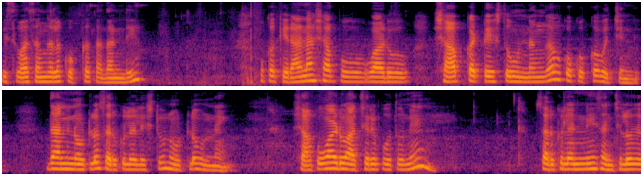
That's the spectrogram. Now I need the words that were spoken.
విశ్వాసం గల కుక్క కదండి. ఒక కిరాణా షాపు వాడు షాప్ కట్టేస్తూ ఉండంగా ఒక కుక్క వచ్చింది. దాని నోట్లో సరుకుల లిస్టు నోట్లో ఉన్నాయి. షాపు వాడు ఆశ్చర్యపోతూనే సరుకులన్నీ సంచిలో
